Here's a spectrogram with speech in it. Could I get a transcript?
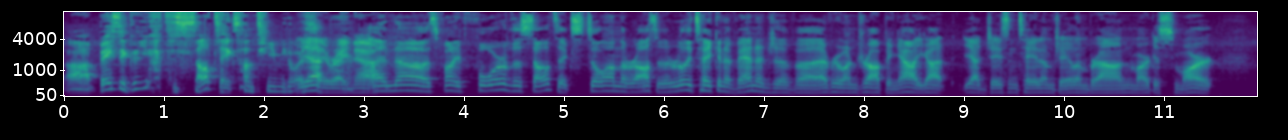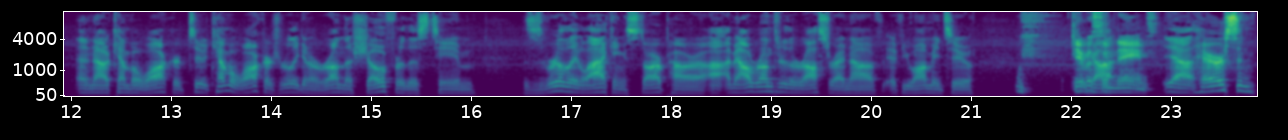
Uh, basically, you got the Celtics on Team USA right now. I know it's funny. Four of the Celtics still on the roster. They're really taking advantage of uh, everyone dropping out. You got yeah, Jayson Tatum, Jaylen Brown, Marcus Smart, and now Kemba Walker too. Kemba Walker's really going to run the show for this team. This is really lacking star power. I, I mean, I'll run through the roster right now if, if you want me to. Give we us got- some names. Yeah, Harrison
